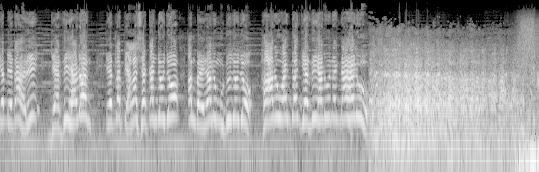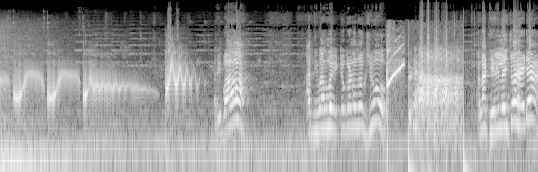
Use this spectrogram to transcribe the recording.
કે બેટા હરી ઘેરથી હેડો ને. એટલે પેલા સેકન્ડ જોજો અને બૈરાનું મોઢું જોજો. હારું હોય તો ઘેરથી હેડવું ને ના હેડવું? અરે બા આ દિવાલમાં ઈટો ગણો છો કે શું? અને ઠેરી લઈને ચો હેડ્યા?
